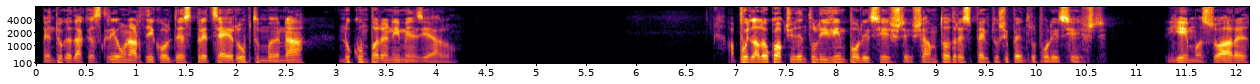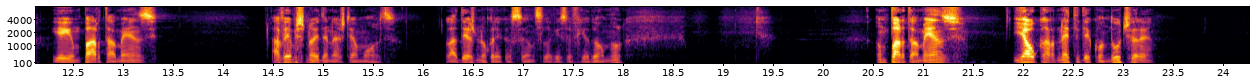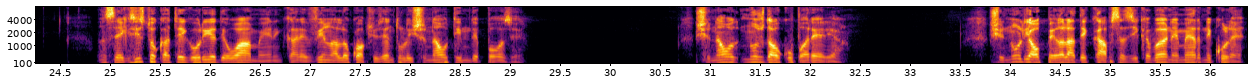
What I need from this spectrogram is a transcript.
Pentru că dacă scrie un articol despre ți-ai rupt mâna, nu cumpără nimeni ziarul. Apoi la locul accidentului vin polițiști și am tot respectul și pentru polițiști. Ei măsoară, ei împart amenzi. Avem și noi din ăștia mulți. La Dej nu cred că sunt, slăvit să fie Domnul. Împart amenzi, iau carnete de conducere. Însă există o categorie de oameni care vin la locul accidentului și n-au timp de poze. Și n-au, nu-și dau cu părerea. Și nu-l iau pe ăla de cap să zică, bă, nemernicule,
